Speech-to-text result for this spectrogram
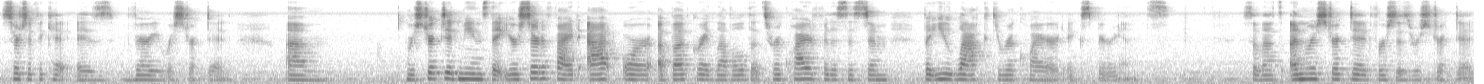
certificate is very restricted. Um, Restricted means that you're certified at or above grade level that's required for the system, but you lack the required experience. So that's unrestricted versus restricted.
